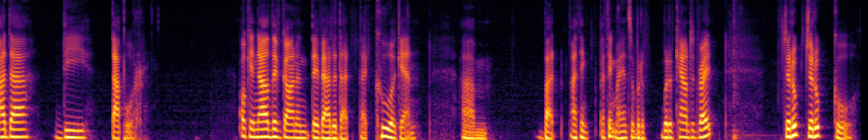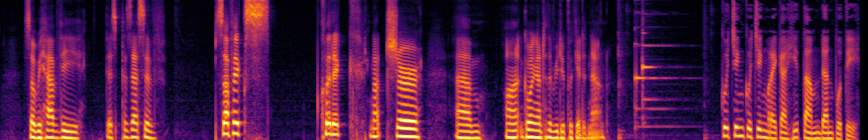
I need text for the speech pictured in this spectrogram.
ada di dapur. Okay, now they've gone and they've added that that ku again. Um, but I think I think my answer would have would have counted right. Jeruk jerukku. So we have the this possessive suffix clitic, not sure. Um, on, going on to the reduplicated noun. Kucing-kucing mereka hitam dan putih.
